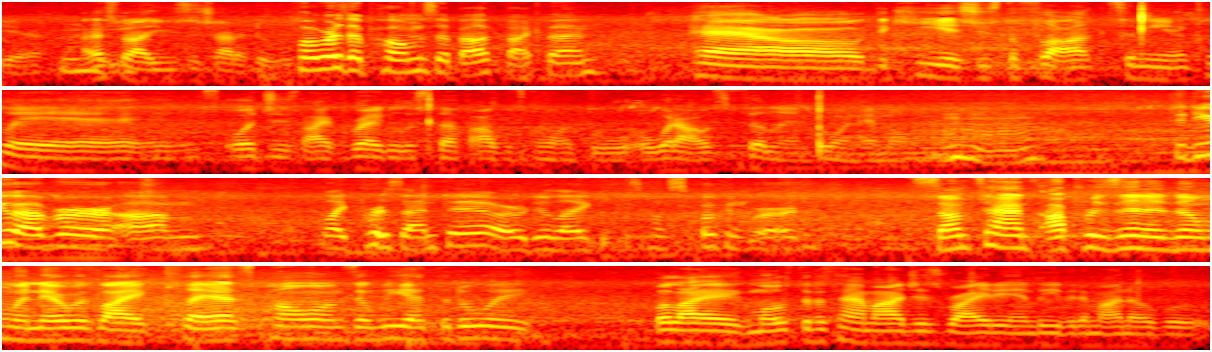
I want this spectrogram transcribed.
yeah, that's Mhm. what I used to try to do. What were the poems about back then? How the kids used to flock to me in class, or just like regular stuff I was going through, or what I was feeling during that moment. hmm Did you ever um like present it or do like spoken word? Sometimes I presented them when there was like class poems and we had to do it. But like most of the time I just write it and leave it in my notebook.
